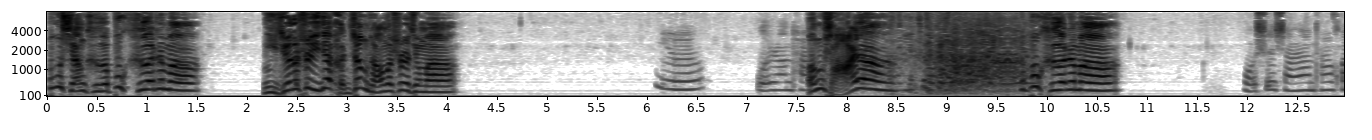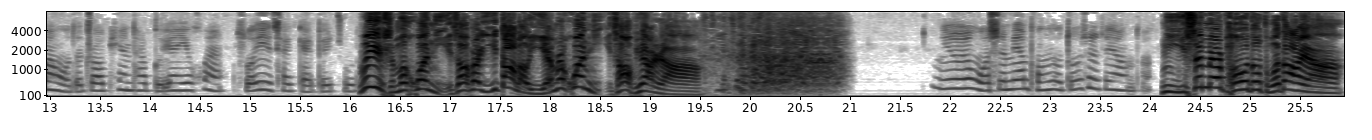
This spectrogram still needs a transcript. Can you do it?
不想磕不磕碜吗？你觉得是一件很正常的事情吗？因为我让他嗯啥呀？那不磕碜吗？我是想让他换我的照片，他不愿意换，所以才改备注。为什么换你照片？一大老爷们换你照片啊？因为我身边朋友都是这样的。你身边朋友都多大呀？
